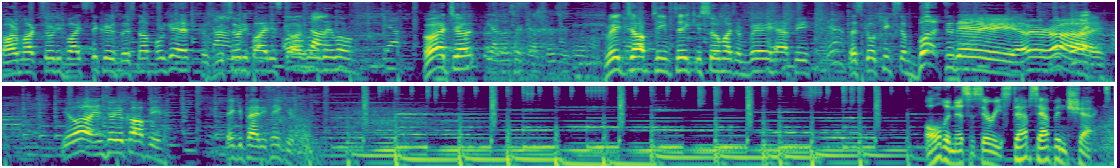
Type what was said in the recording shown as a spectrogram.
Car CarMart certified stickers. Let's not forget, because we Done. certify these cars all, All day done. long. Yeah. All right, Judd. Yeah, those are good. Those are really nice. Great job, team. Thank you so much. I'm very happy. Yeah. Let's go kick some butt today. All right. You are. Enjoy your coffee. Thank you, Patty. Thank you. All the necessary steps have been checked.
